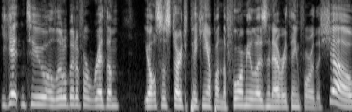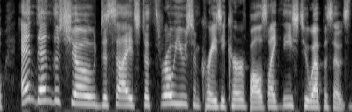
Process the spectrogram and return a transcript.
You get into a little bit of a rhythm. You also start picking up on the formulas and everything for the show. And then the show decides to throw you some crazy curveballs like these two episodes.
